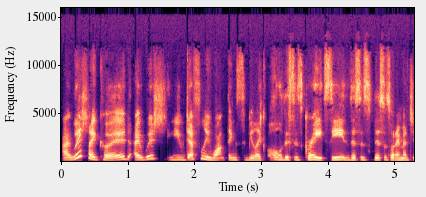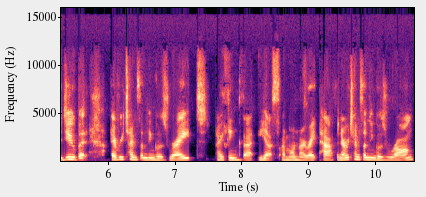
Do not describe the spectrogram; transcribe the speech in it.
I wish I could. I wish you definitely want things to be like, oh, this is great. See, this is this is what I meant to do. But every time something goes right, I think that yes, I'm on my right path. And every time something goes wrong,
